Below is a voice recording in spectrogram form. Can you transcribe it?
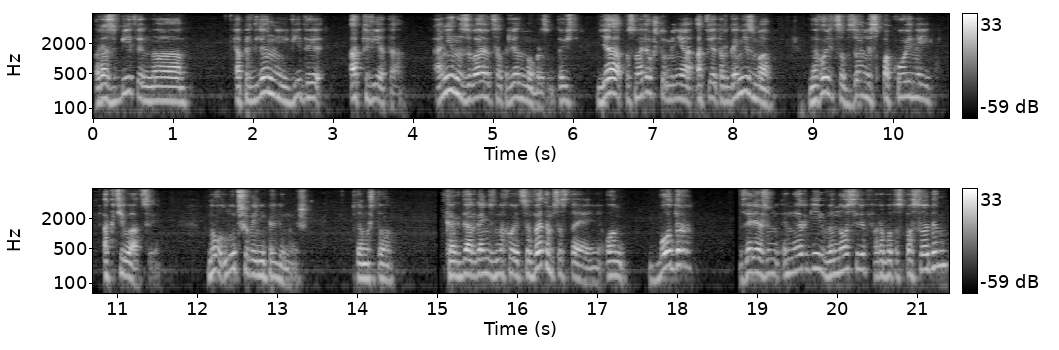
разбиты на определенные виды ответа. Они называются определенным образом. То есть я посмотрел, что у меня ответ организма находится в зоне спокойной активации. Ну, лучшего и не придумаешь. Потому что когда организм находится в этом состоянии, он бодр, заряжен энергией, вынослив, работоспособен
